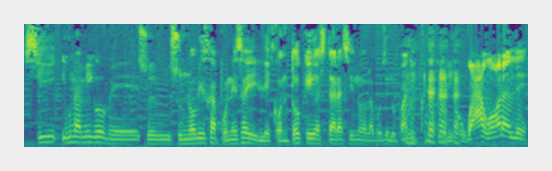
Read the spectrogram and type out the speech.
sí, un amigo, me, su, su, novia es japonesa y le contó que iba a estar haciendo la voz de Lupin y como que dijo, wow, órale.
